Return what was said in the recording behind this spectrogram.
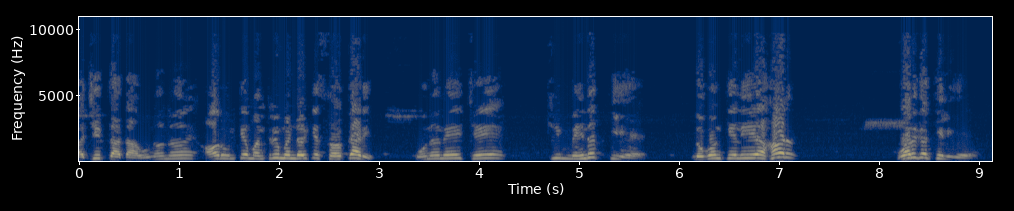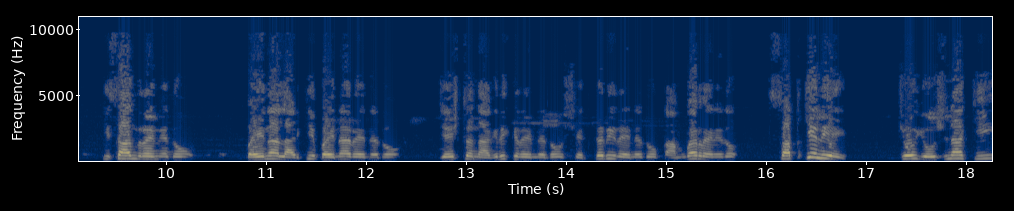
अजीत दादा उन्होंने और उनके मंत्रिमंडल के सहकारी उन्होंने जे की मेहनत की है लोगों के लिए हर वर्ग के लिए किसान रहने दो बहना लाड़की बहना रहने दो ज्येष्ठ नागरिक रहने दो शेतकरी रहने दो कामगार रहने दो सबके लिए जो योजना की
